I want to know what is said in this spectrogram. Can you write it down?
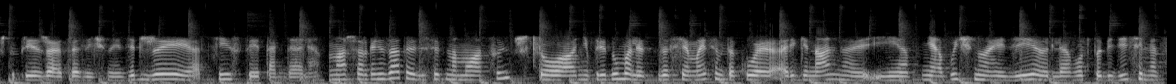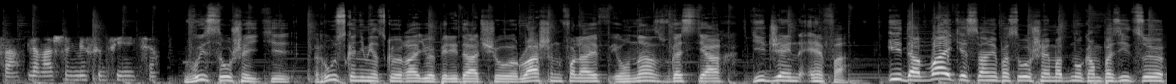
что приезжают различные диджеи, артисты и так далее. Наши организаторы действительно молодцы, что они придумали за всем этим такую оригинальную и необычную идею для вот победительницы, для нашей Miss Infinity. Вы слушаете русско-немецкую радиопередачу Russian for Life и у нас в гостях диджей Эфа. И давайте с вами послушаем одну композицию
